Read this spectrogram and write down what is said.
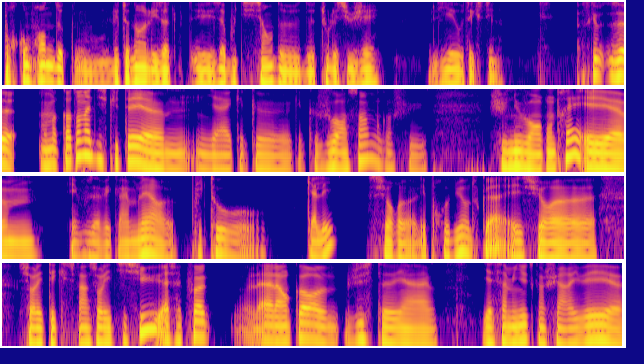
pour comprendre de, les tenants et les, aboutissants de, de, tous les sujets liés au textile. Parce que quand on a discuté euh, il y a quelques, quelques jours ensemble, quand je suis, je suis venu vous rencontrer, et, euh, et vous avez quand même l'air euh, plutôt calé sur les produits en tout cas, et sur, sur, les, enfin, sur les tissus. À chaque fois, là, encore, juste il y, a, il y a cinq minutes quand je suis arrivé,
